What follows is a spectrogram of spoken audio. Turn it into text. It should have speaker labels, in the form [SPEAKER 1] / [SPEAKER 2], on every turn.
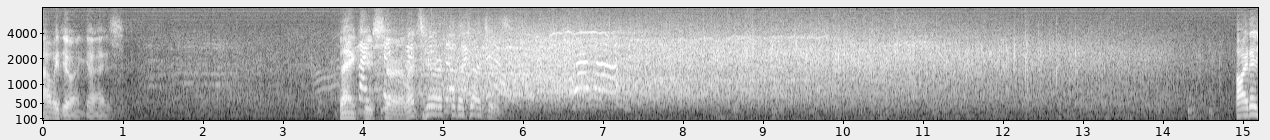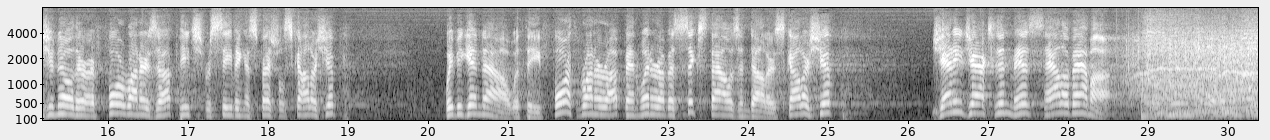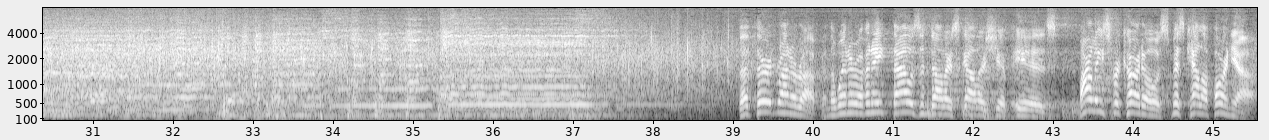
[SPEAKER 1] How we doing, guys? Thank you, sir. Let's hear it for the judges. All right, as you know, there are four runners-up, each receiving a special scholarship. We begin now with the fourth runner-up and winner of a $6,000 scholarship, Jenny Jackson, Miss Alabama. The third runner-up and the winner of an $8,000 scholarship is Marlise Ricardos, Miss California.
